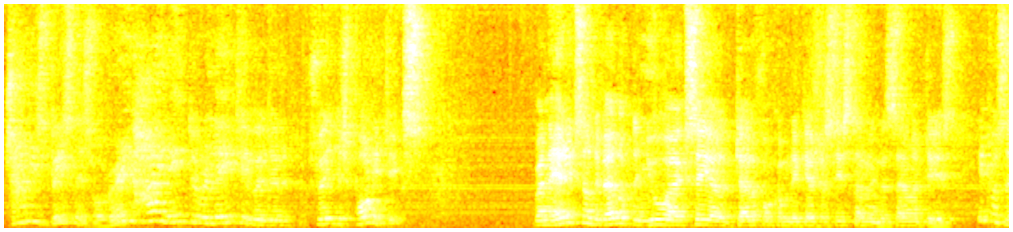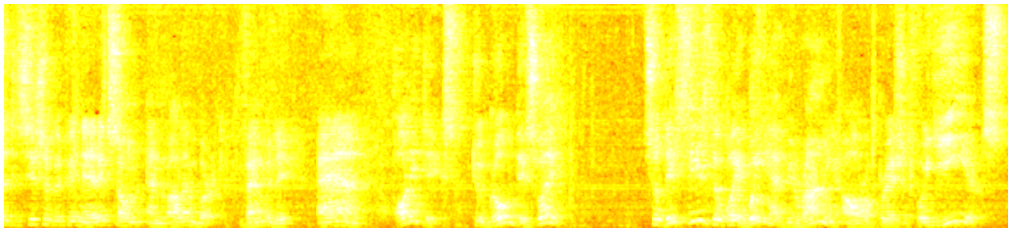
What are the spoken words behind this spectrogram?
Chinese business were very highly interrelated with the Swedish politics. When Ericsson developed the new Axea telephone communication system in the 70s, it was a decision between Ericsson and Wallenberg family and politics to go this way. So this is the way we have been running our operations for years.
